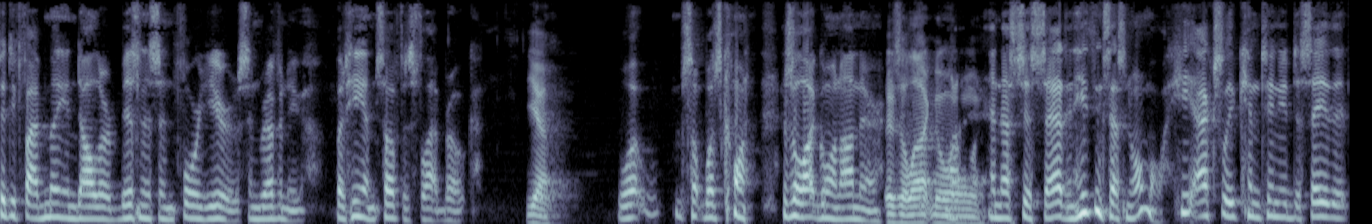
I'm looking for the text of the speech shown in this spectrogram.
$55 million business in four years in revenue, but he himself is flat broke. Yeah what so what's going there's a lot going on there. There's a lot going on. and that's just sad. And he thinks that's normal. He actually continued to say that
